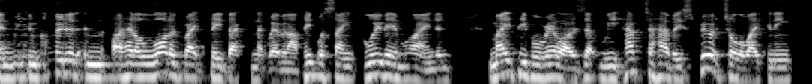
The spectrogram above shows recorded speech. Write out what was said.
and we concluded, and I had a lot of great feedback from that webinar. People were saying it blew their mind and made people realize that we have to have a spiritual awakening,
